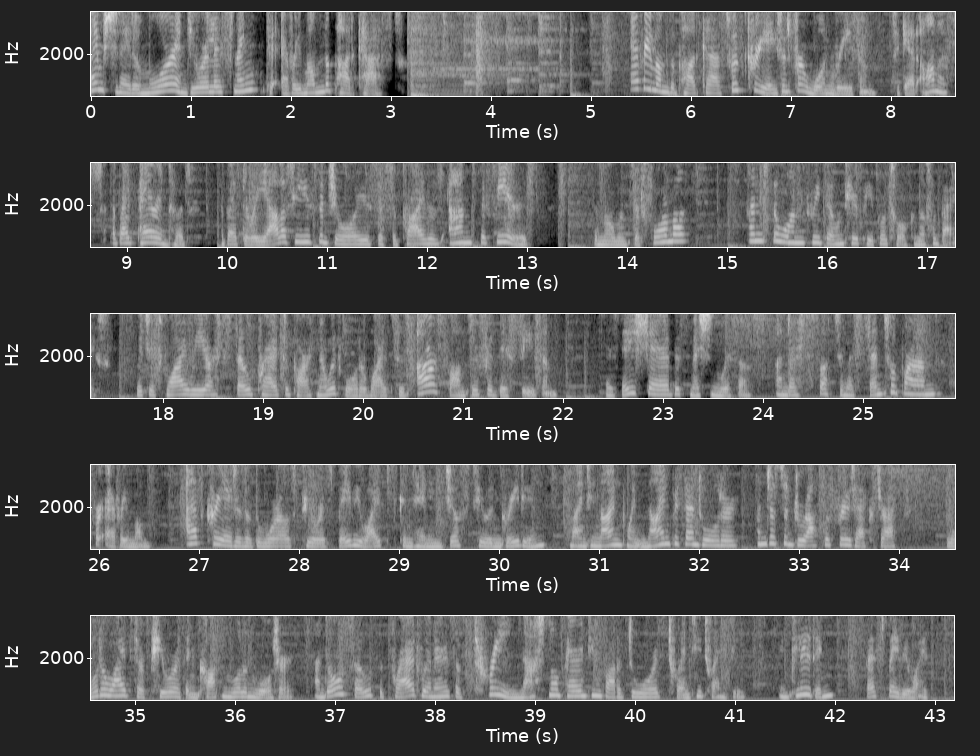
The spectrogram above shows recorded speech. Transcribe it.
I'm Sinead O'Moore, and you're listening to Every Mum the Podcast. Every Mum the Podcast was created for one reason to get honest about parenthood, about the realities, the joys, the surprises, and the fears, the moments that form us, and the ones we don't hear people talk enough about. Which is why we are so proud to partner with Water Wipes as our sponsor for this season, as they share this mission with us and are such an essential brand for every mum. As creators of the world's purest baby wipes containing just two ingredients, 99.9% water and just a drop of fruit extract, water wipes are purer than cotton wool and water, and also the proud winners of three National Parenting Product Awards 2020, including Best Baby Wipes.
